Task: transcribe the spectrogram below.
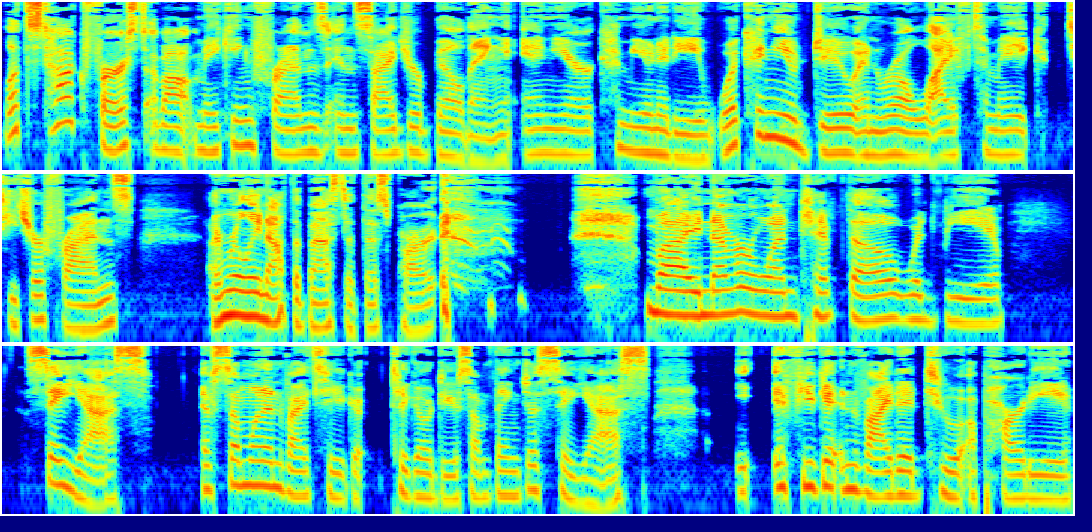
Let's talk first about making friends inside your building and your community. What can you do in real life to make teacher friends? I'm really not the best at this part. My number one tip though would be say yes. If someone invites you to go do something, just say yes. If you get invited to a party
